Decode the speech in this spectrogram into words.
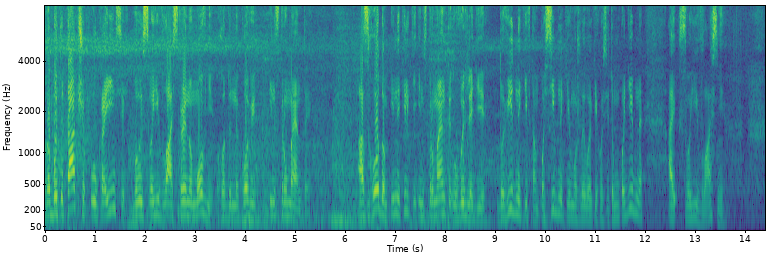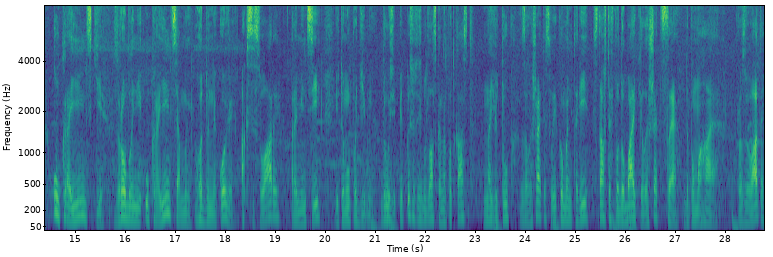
робити так, щоб у українців були свої власні україномовні годинникові інструменти. А згодом і не тільки інструменти у вигляді довідників, там посібників, можливо, якихось і тому подібне, а й свої власні українські, зроблені українцями годинникові аксесуари, ремінці і тому подібне. Друзі, підписуйтесь, будь ласка, на подкаст, на YouTube, залишайте свої коментарі, ставте вподобайки. Лише це допомагає розвивати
